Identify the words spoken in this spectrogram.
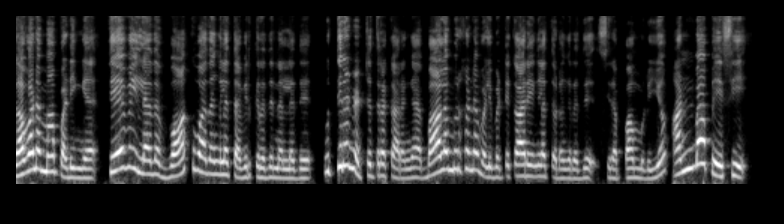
கவனமா படிங்க. தேவையில்லாத வாக்குவாதங்களை தவிர்க்கிறது நல்லது. உத்திர நட்சத்திரக்காரங்க பாலமுருகனை வழிபட்டு காரியங்களை தொடங்குறது சிறப்பா முடியும். அன்பா பேசி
